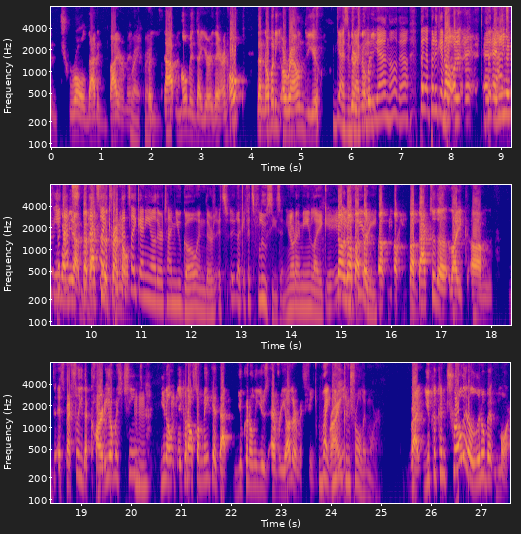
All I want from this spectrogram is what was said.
control that environment Right, for that moment that you're there and hope that nobody around you Yeah, in there's fact, nobody- yeah, no, yeah. But but again, no but, and, but and even, but even I mean, that's- uh, but back to like, but treadmill That's like any other time you go and there's it's like if it's flu season, you know what I mean? Like no no but, but theory, but but but back to the like um especially the cardio machines Mhm. you know they could also make it that you can only use every other machine right, you right can control it more. Right. You could control it a little bit more.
